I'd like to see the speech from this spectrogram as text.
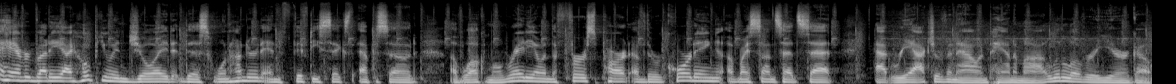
Hey, everybody. I hope you enjoyed this 156th episode of Welcome Hohme Radio and the first part of the recording of my sunset set at Reactor Venao in Panama a little over a year ago.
